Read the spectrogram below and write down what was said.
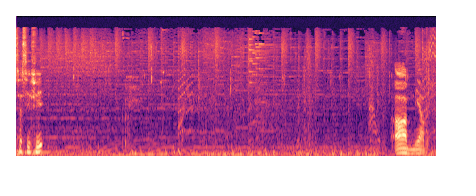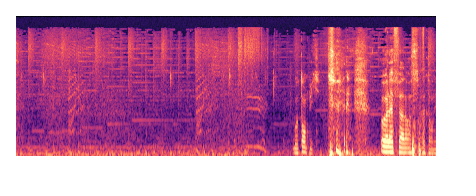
Ça c'est fait. Oh merde. Bon tant pis. On va la faire là. Attendez.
